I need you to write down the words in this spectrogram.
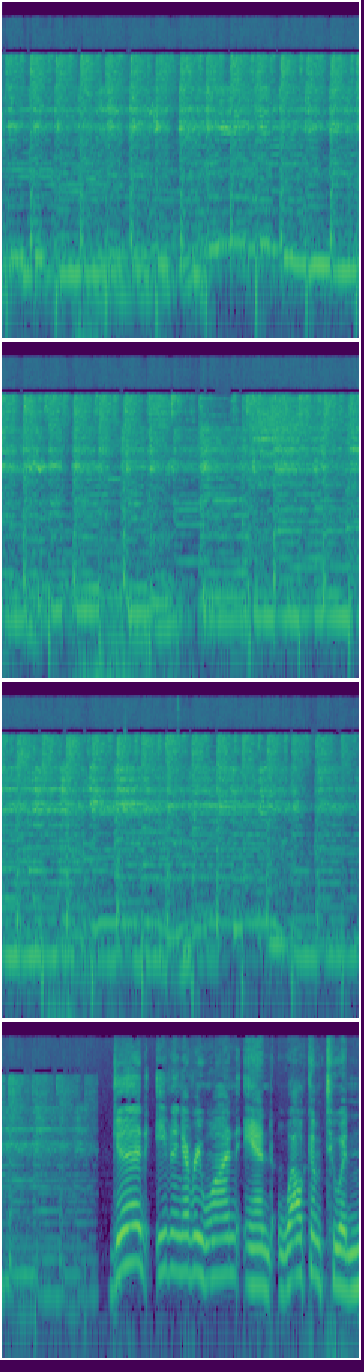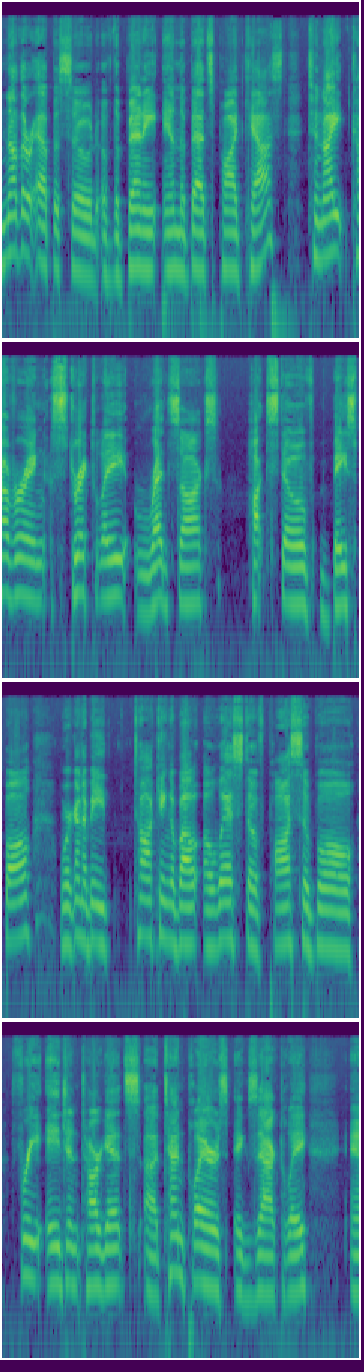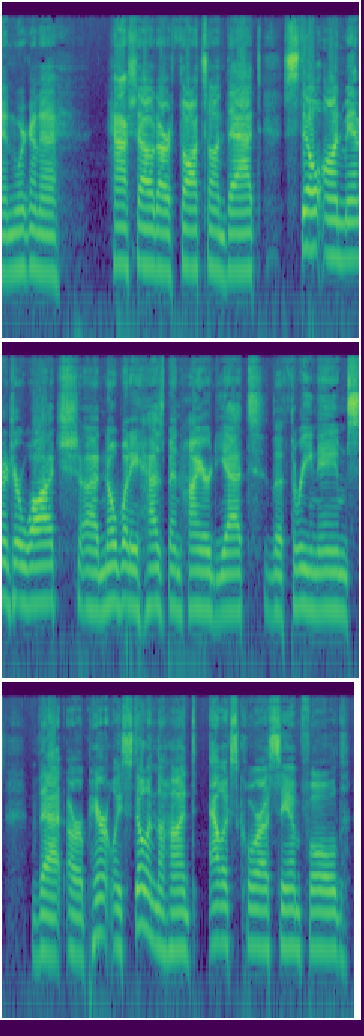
Good evening, everyone, and welcome to another episode of the Benny and the Bets podcast. Tonight, covering strictly Red Sox hot stove baseball. We're going to be talking about a list of possible free agent targets, uh, 10 players exactly, and we're going to hash out our thoughts on that. Still on manager watch. Uh, nobody has been hired yet. The three names that are apparently still in the hunt Alex Cora, Sam Fuld,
